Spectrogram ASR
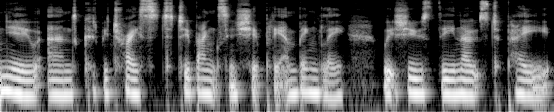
new and could be traced to banks in Shipley and Bingley, which used the notes to pay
